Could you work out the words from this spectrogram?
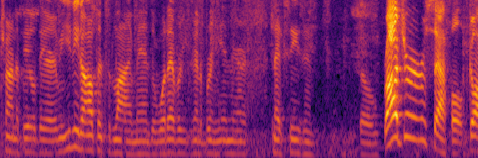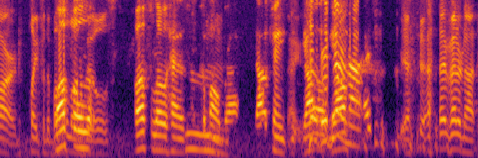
trying to build there. I mean, you need an offensive line, man, to whatever you're going to bring in there next season. So Roger Saffold, guard, played for the Buffalo, Buffalo- Bills. Buffalo has. Come on, Mm. bro. Y'all can't. Hey, Y'all, they better y'all- not. Yeah, they better not.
